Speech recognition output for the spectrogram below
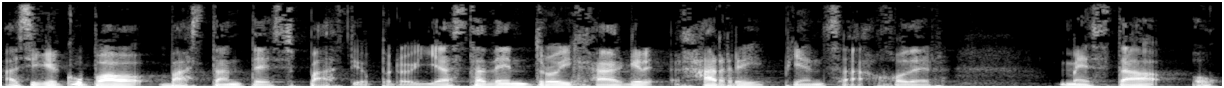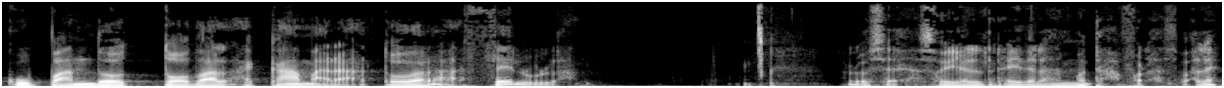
así que ocupa bastante espacio, pero ya está dentro y Harry piensa, joder, me está ocupando toda la cámara, toda la célula. Lo sé, soy el rey de las metáforas, ¿vale?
